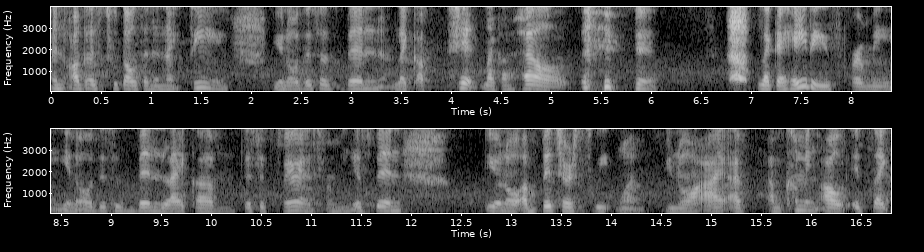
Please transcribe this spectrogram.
in August 2019. You know, this has been like a pit, like a hell. like a Hades for me. You know, this has been like um this experience for me. It's been, you know, a bittersweet one. You know, I I've, I'm coming out. It's like,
